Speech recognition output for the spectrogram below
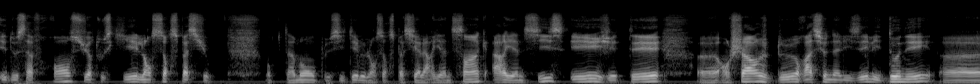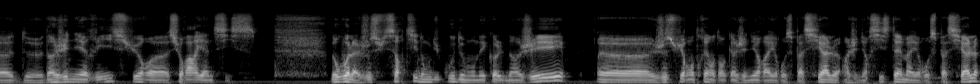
et de Safran sur tout ce qui est lanceurs spatiaux. Donc notamment on peut citer le lanceur spatial Ariane 5, Ariane 6, et j'étais en charge de rationaliser les données d'ingénierie sur, sur Ariane 6. Donc voilà, je suis sorti donc du coup de mon école d'ingé. Euh, je suis rentré en tant qu'ingénieur aérospatial, ingénieur système aérospatial,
